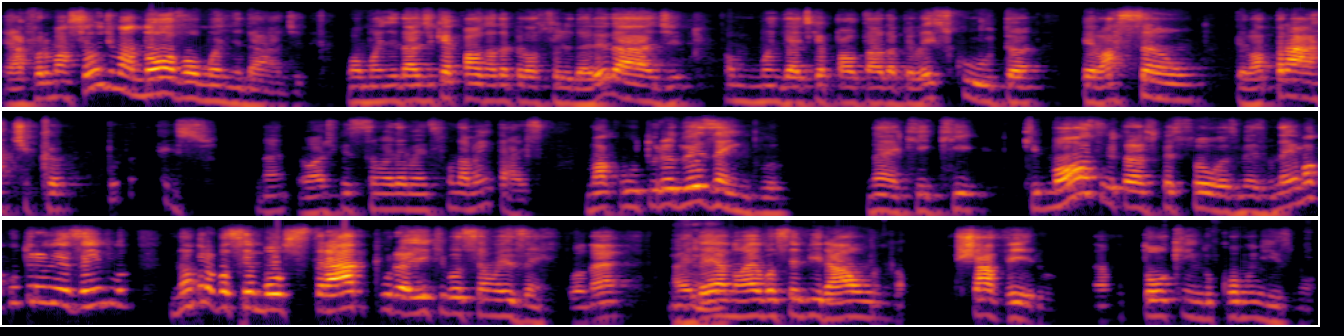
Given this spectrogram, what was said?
É a formação de uma nova humanidade. Uma humanidade que é pautada pela solidariedade, uma humanidade que é pautada pela escuta, pela ação, pela prática. Por tudo isso. Né? Eu acho que esses são elementos fundamentais. Uma cultura do exemplo, né? que, que que mostre para as pessoas mesmo, né? Uma cultura do exemplo, não para você mostrar por aí que você é um exemplo, né? A uhum. ideia não é você virar um chaveiro, né? um token do comunismo,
